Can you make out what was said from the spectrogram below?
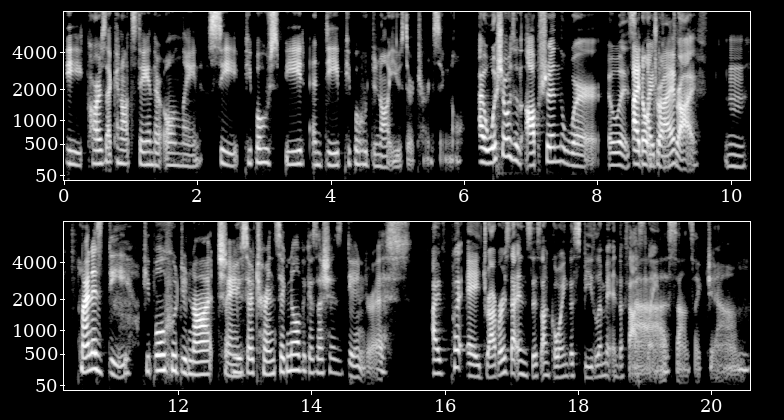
B. Cars that cannot stay in their own lane. C. People who speed. And D. People who do not use their turn signal. I wish there was an option where it was I don't drive. drive. Mm. Mine is D. People who do not Same. use their turn signal because that shit is dangerous. I've put A drivers that insist on going the speed limit in the fast ah, lane. sounds like jam.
